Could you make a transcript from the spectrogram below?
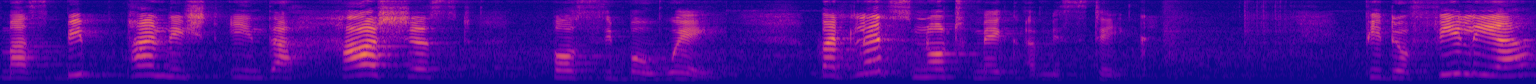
must be punished in the harshest possible way. But let's not make a mistake. Pedophilia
